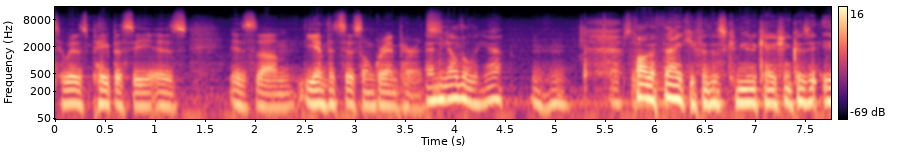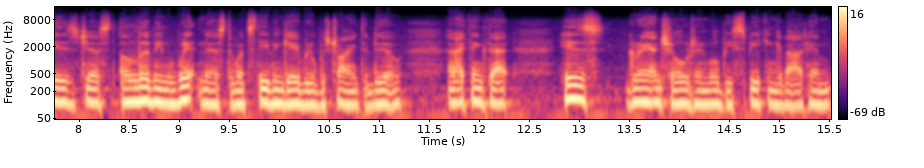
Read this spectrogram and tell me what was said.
to his papacy is is um, the emphasis on grandparents. and the elderly, yeah. Mm-hmm. Absolutely. Father, thank you for this communication because it is just a living witness to what Stephen Gabriel was trying to do. And I think that his grandchildren will be speaking about him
